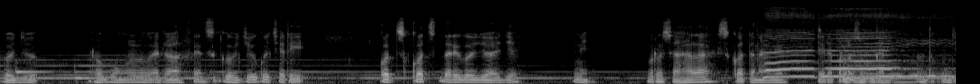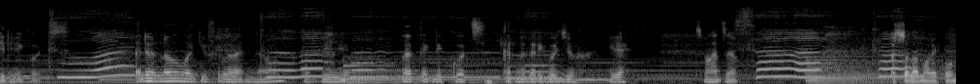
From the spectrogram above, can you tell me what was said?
Gojo Berhubung lu adalah fans Gojo Gue cari quotes-quotes dari Gojo aja. Nih Berusahalah sekuat tenaga. Tidak perlu sungkan untuk menjadi egois. I don't know what you feel right now Tapi let's take the quotes Karena dari Gojo Ya. Yeah. Semangat Zap Assalamualaikum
